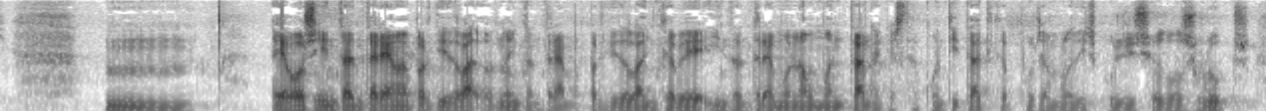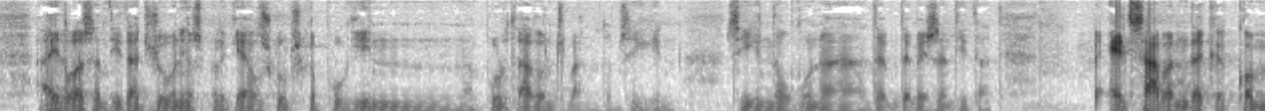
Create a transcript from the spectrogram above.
mm, Llavors intentarem a partir de l'any, no intentarem, a partir de l'any que ve intentarem anar augmentant aquesta quantitat que posem a la disposició dels grups, ai, de les entitats juvenils perquè els grups que puguin aportar doncs, van, doncs siguin, siguin d'alguna de, de més entitat. Ells saben de que com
